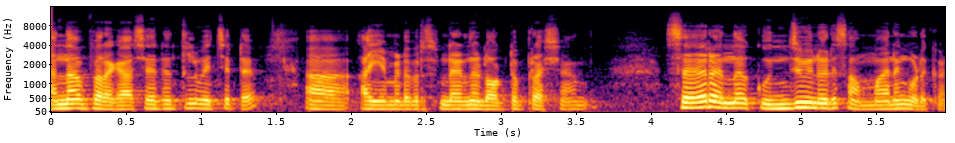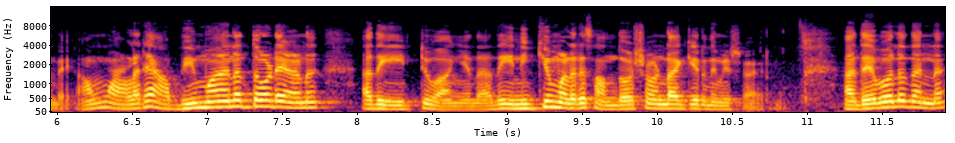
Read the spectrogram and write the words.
അന്ന് ആ പ്രകാശനത്തിൽ വെച്ചിട്ട് ഐ എം എയുടെ പ്രസിഡന്റായിരുന്ന ഡോക്ടർ പ്രശാന്ത് സാർ എന്ന കുഞ്ചുവിനൊരു സമ്മാനം കൊടുക്കണ്ടേ? അവൻ വളരെ അഭിമാനത്തോടെയാണ് അത് ഏറ്റുവാങ്ങിയത്. അത് എനിക്കും വളരെ സന്തോഷം ഉണ്ടാക്കിയൊരു നിമിഷമായിരുന്നു. അതേപോലെ തന്നെ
